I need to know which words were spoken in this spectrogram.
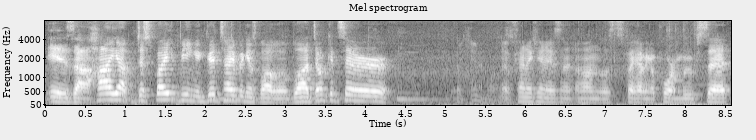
is uh, high up despite being a good type against blah blah blah. Don't consider uh, Fennekin isn't on the list despite having a poor move set.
